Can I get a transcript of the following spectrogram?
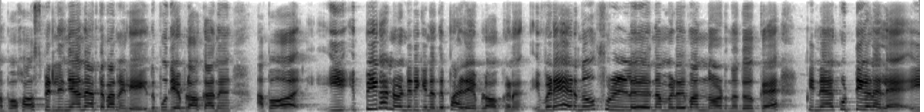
അപ്പോൾ ഹോസ്പിറ്റലിൽ ഞാൻ നേരത്തെ പറഞ്ഞില്ലേ ഇത് പുതിയ ബ്ലോക്കാണ്. അപ്പോൾ ഈ ഇപ്പം ഈ കണ്ടുകൊണ്ടിരിക്കുന്നത് പഴയ ബ്ലോക്കാണ്. ഇവിടെയായിരുന്നു ഫുള്ള് നമ്മൾ വന്നോടുന്നതൊക്കെ. പിന്നെ കുട്ടികളല്ലേ ഈ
